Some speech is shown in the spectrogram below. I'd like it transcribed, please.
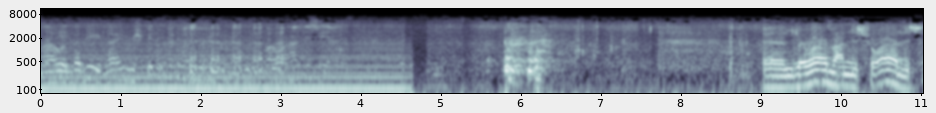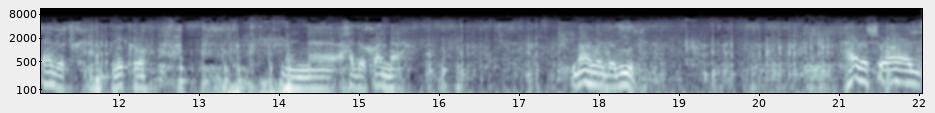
ما هو البديل؟ هاي المشكلة هو أهم شيء يعني. الجواب عن السؤال السابق ذكره من أحد أخواننا. ما هو البديل؟ هذا السؤال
